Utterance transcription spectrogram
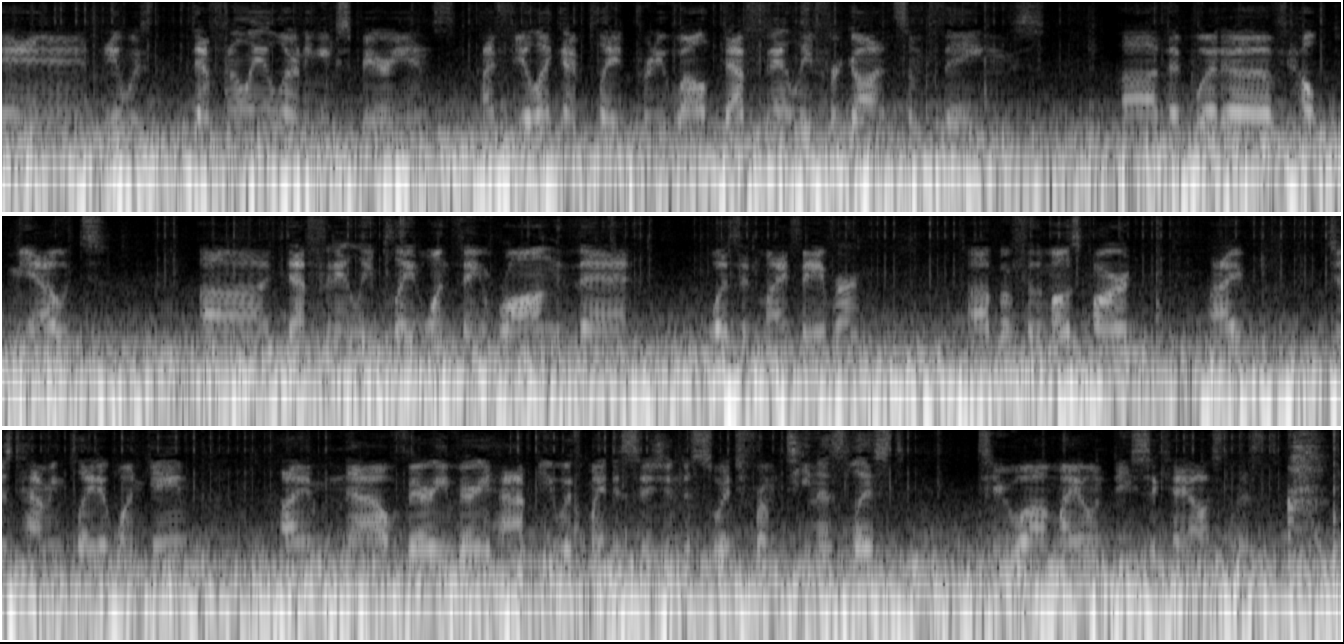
and it was definitely a learning experience. I feel like I played pretty well. Definitely forgot some things uh, that would have helped me out. Uh, definitely played one thing wrong that was in my favor. Uh, but for the most part, I just having played it one game, I'm now very, very happy with my decision to switch from Tina's list to uh, my own Beasts of Chaos list.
